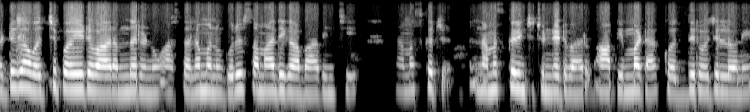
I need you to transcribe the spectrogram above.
అటుగా వచ్చిపోయేటి వారందరూ ఆ స్థలమును గురు సమాధిగా భావించి నమస్కరి నమస్కరించుచుండేటి వారు ఆ పిమ్మట కొద్ది రోజుల్లోనే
